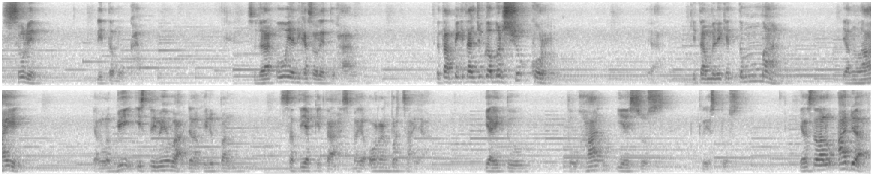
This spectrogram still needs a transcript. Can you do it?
sulit ditemukan. Saudaraku yang dikasih oleh Tuhan, tetapi kita juga bersyukur ya, kita memiliki teman yang lain yang lebih istimewa dalam kehidupan setiap kita sebagai orang percaya, yaitu Tuhan Yesus Kristus yang selalu ada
